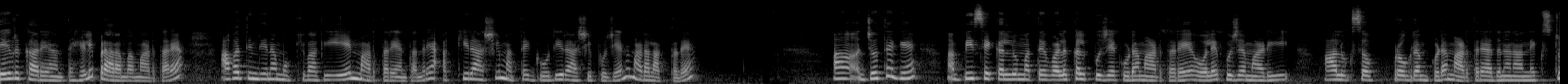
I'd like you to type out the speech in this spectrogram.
ದೇವ್ರ ಕಾರ್ಯ ಅಂತ ಹೇಳಿ ಪ್ರಾರಂಭ ಮಾಡ್ತಾರೆ. ಆವತ್ತಿನ ದಿನ ಮುಖ್ಯವಾಗಿ ಏನು ಮಾಡ್ತಾರೆ ಅಂತಂದರೆ ಅಕ್ಕಿ ರಾಶಿ ಮತ್ತು ಗೋಧಿ ರಾಶಿ ಪೂಜೆಯನ್ನು ಮಾಡಲಾಗ್ತದೆ. ಜೊತೆಗೆ ಬೀಸೆಕಲ್ಲು ಮತ್ತು ಒಳಕಲ್ ಪೂಜೆ ಕೂಡ ಮಾಡ್ತಾರೆ. ಒಲೆ ಪೂಜೆ ಮಾಡಿ ಹಾಲು ಉಗ್ಸೋ ಪ್ರೋಗ್ರಾಮ್ ಕೂಡ ಮಾಡ್ತಾರೆ. ಅದನ್ನು ನಾನು ನೆಕ್ಸ್ಟು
